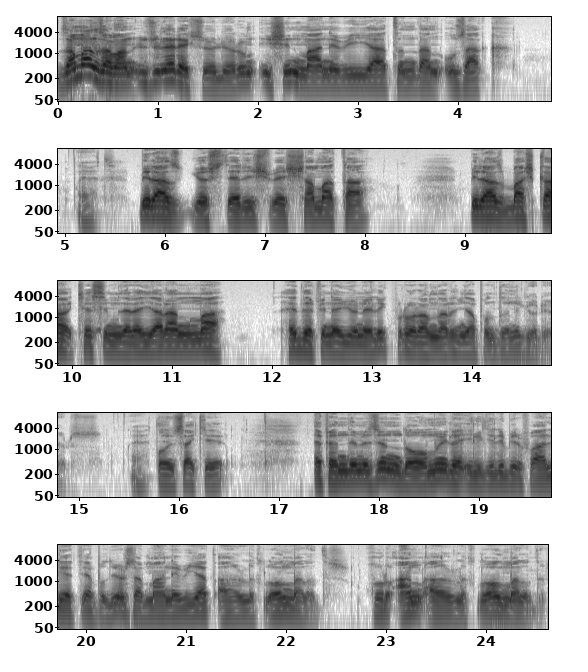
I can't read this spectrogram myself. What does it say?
Zaman zaman üzülerek söylüyorum işin maneviyatından uzak. Evet. Biraz gösteriş ve şamata, biraz başka kesimlere yaranma hedefine yönelik programların yapıldığını görüyoruz. Evet. Oysa ki Efendimizin doğumuyla ilgili bir faaliyet yapılıyorsa maneviyat ağırlıklı olmalıdır. Kur'an ağırlıklı olmalıdır.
